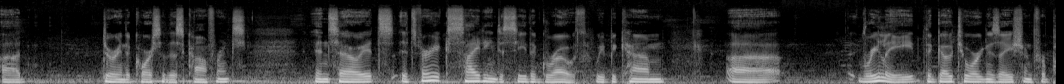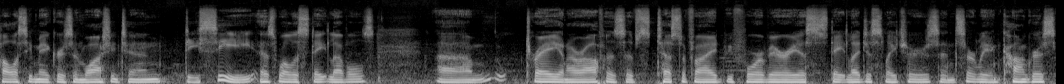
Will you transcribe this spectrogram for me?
uh, during the course of this conference. And so it's it's very exciting to see the growth. We become uh, really the go-to organization for policymakers in Washington D.C. as well as state levels. Um, Trey and our office have testified before various state legislatures and certainly in Congress.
